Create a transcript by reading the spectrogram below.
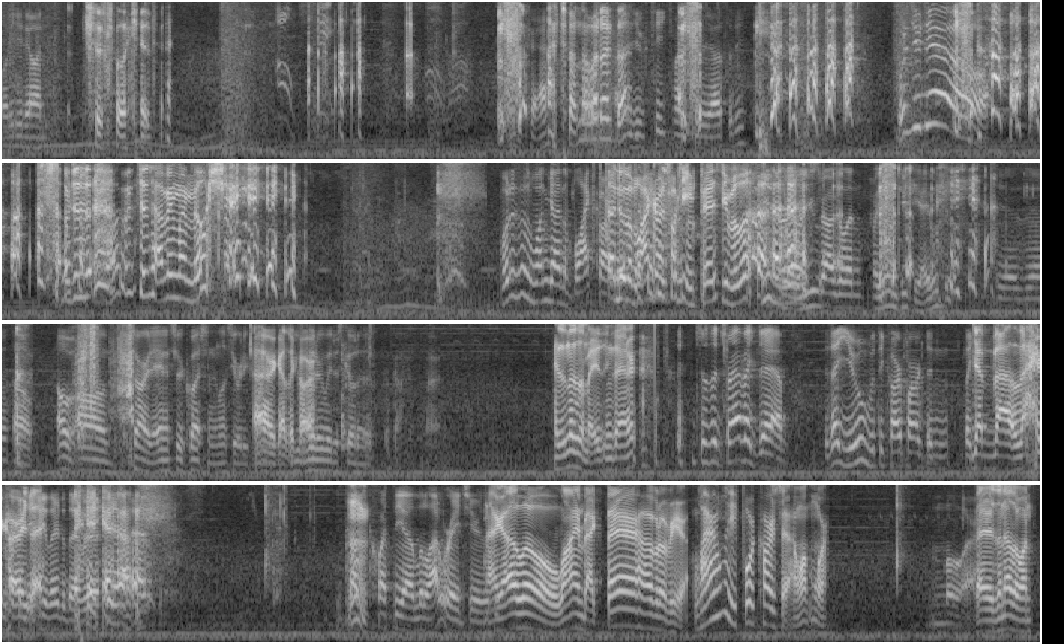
What are you doing? Just look I I. You you just is? I. You you oh, sorry, answer your question unless you already. Alright, got the car. We just go to alright. Isn't amazing? This is a traffic jam. Is that you with the car parked in? Like, that car is there. Quite the little outrage here. I got a little line back there. How over here? Why are only four cars there? I want more. More. There's another one.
